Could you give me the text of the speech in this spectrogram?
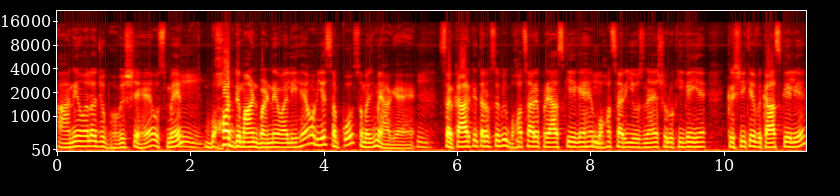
आने वाला जो भविष्य है उसमें बहुत डिमांड बढ़ने वाली है और ये सबको समझ में आ गया है। सरकार की तरफ़ से भी बहुत सारे प्रयास किए गए हैं बहुत सारी योजनाएँ शुरू की गई हैं कृषि के विकास के लिए।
